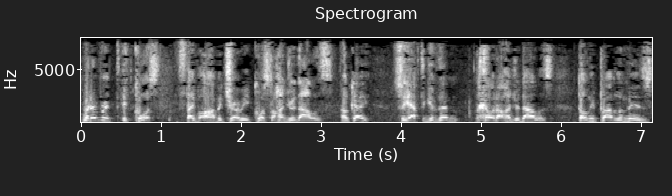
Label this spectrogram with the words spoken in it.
Whatever it, it costs, it's type of arbitrary, it costs $100, okay? So you have to give them $100. The only problem is,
